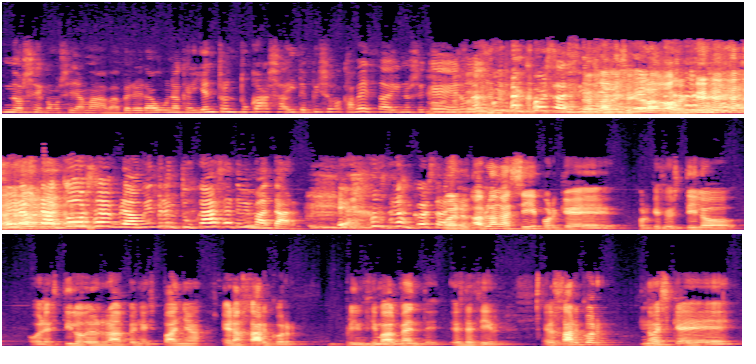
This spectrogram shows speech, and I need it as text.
No sé cómo se llamaba, pero era una que y entro en tu casa y te piso la cabeza y no sé qué. no era una, cosa así. No es la de. Era una cosa, en plan, entro en tu casa te voy a matar. Era una cosa Bueno, así. hablan así porque, porque su estilo, o el estilo del rap en España, era hardcore, principalmente. Es decir, el hardcore no es que,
